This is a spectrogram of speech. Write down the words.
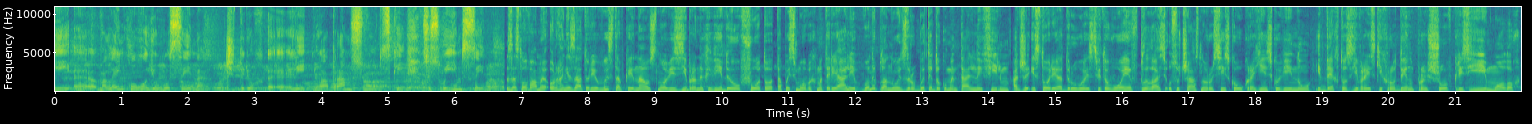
і е, маленького його сина. Сина, чотирьохлітнього Абрам Слуцький, зі своїм сином. За словами організаторів виставки, на основі зібраних відео, фото та письмових матеріалів вони планують зробити документальний фільм, адже історія Другої світової вплилась у сучасну російсько-українську війну, і дехто з єврейських родин пройшов крізь її молох.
